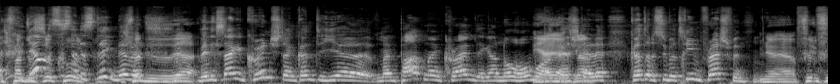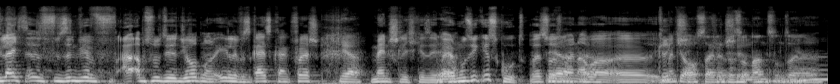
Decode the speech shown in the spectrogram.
Ich fand ja, das aber so das cool. ist ja das Ding, ne? Ich Wenn, dieses, ja. wenn ich sage cringe, dann könnte hier mein Partner in Crime, Digga, no homo Ja, an ja, der klar. Stelle, könnte das übertrieben fresh finden. Ja, ja. Vielleicht äh, sind wir absolute Idioten und Elif ist geistkrank fresh. Ja. Menschlich gesehen. Ja. Weil Musik ist gut. Weißt du, was Ja, ich meine? Aber. Äh, Kriegt ja auch seine Resonanz und seine.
